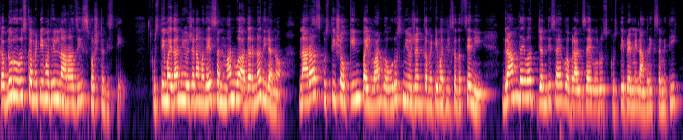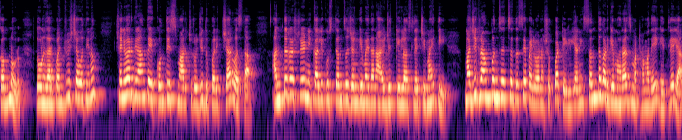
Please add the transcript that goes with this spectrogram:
कबनूर उरुस कमिटीमधील नाराजी स्पष्ट दिसते कुस्ती मैदान नियोजनामध्ये सन्मान व आदर न दिल्यानं नाराज कुस्ती शौकीन पैलवान व उरुस नियोजन कमिटीमधील सदस्यांनी ग्रामदैवत जंदीसाहेब व ब्रांदसाहेब उरुस कुस्तीप्रेमी नागरिक समिती कबनूर दोन हजार पंचवीसच्या वतीनं शनिवार दिनांक एकोणतीस मार्च रोजी दुपारी चार वाजता आंतरराष्ट्रीय निकाली कुस्त्यांचं जंगी मैदान आयोजित केलं असल्याची माहिती माजी ग्रामपंचायत सदस्य पैलवान अशोक पाटील यांनी संत गाडगे महाराज मठामध्ये घेतलेल्या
